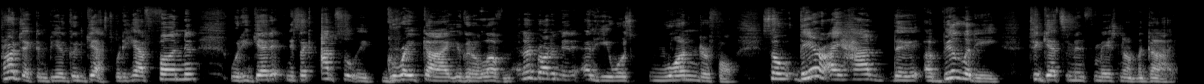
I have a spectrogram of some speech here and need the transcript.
project and be a good guest? Would he have fun? Would he get it? And he's like, absolutely, great guy. You're going to love him. And I brought him in, and he was wonderful. So there I had the ability to get some information on the guy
